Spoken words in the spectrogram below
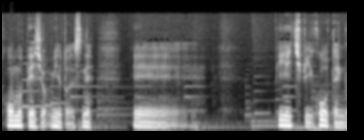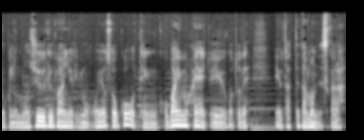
ホームページを見るとですね、えー、PHP5.6 のモジュール版よりもおよそ5.5倍も速いということで、歌ってたもんですから、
